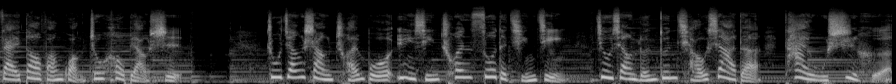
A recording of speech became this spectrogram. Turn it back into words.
在到访广州后表示：“珠江上船舶运行穿梭的情景，就像伦敦桥下的泰晤士河。”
